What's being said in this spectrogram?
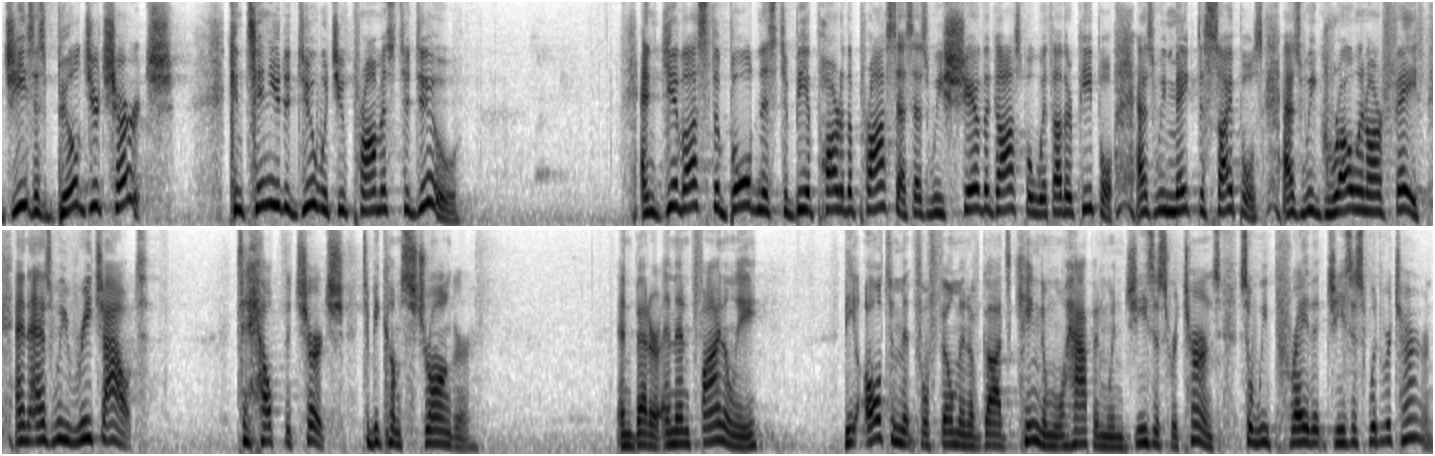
Jesus, build your church. Continue to do what you've promised to do and give us the boldness to be a part of the process as we share the gospel with other people, as we make disciples, as we grow in our faith, and as we reach out to help the church to become stronger and better. And then finally, the ultimate fulfillment of God's kingdom will happen when Jesus returns. So we pray that Jesus would return.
